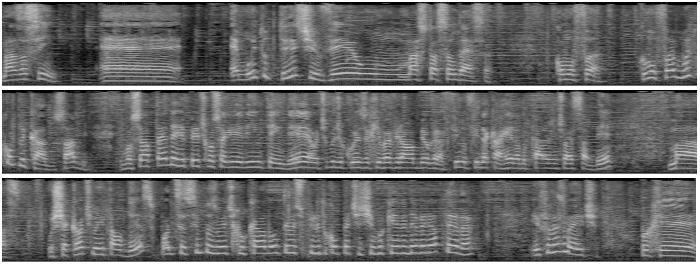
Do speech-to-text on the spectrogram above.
mas assim, é, é muito triste ver uma situação dessa como fã, como foi muito complicado, sabe? Você até de repente conseguiria entender, é o tipo de coisa que vai virar uma biografia, no fim da carreira do cara a gente vai saber, mas o check-out mental desse pode ser simplesmente que o cara não tem o espírito competitivo que ele deveria ter, né? Infelizmente. Porque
